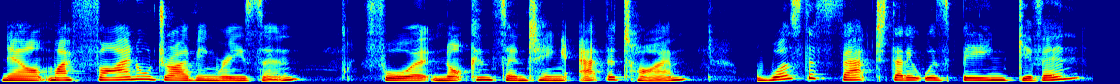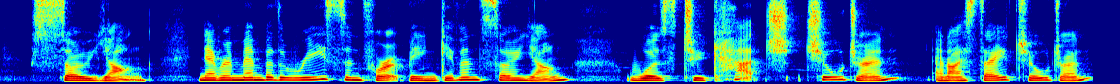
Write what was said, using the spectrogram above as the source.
Now, my final driving reason for not consenting at the time was the fact that it was being given so young. Now, remember, the reason for it being given so young was to catch children, and I say children,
